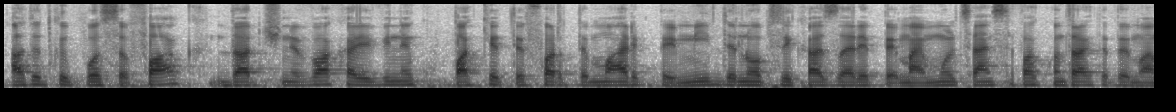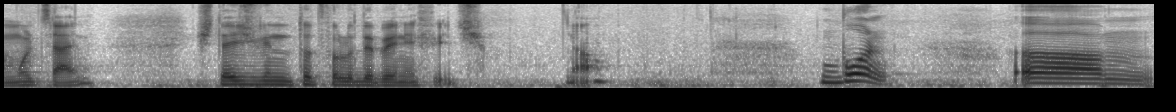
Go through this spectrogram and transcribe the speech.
atât cât pot să fac, dar cineva care vine cu pachete foarte mari pe mii de nopți de cazare pe mai mulți ani, să fac contracte pe mai mulți ani și de aici vin tot felul de beneficii. Da? Bun. Um,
